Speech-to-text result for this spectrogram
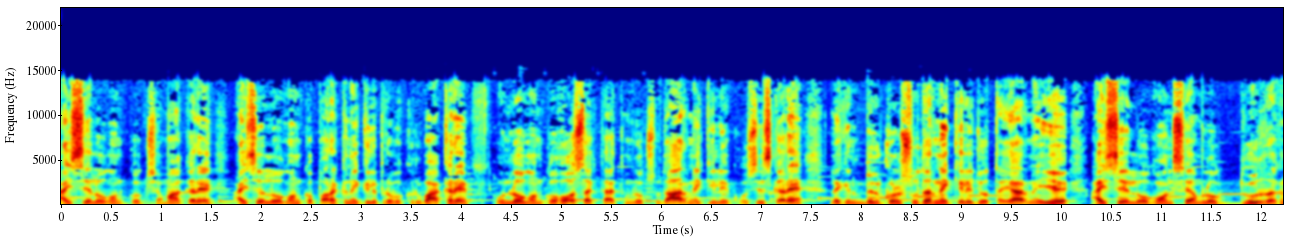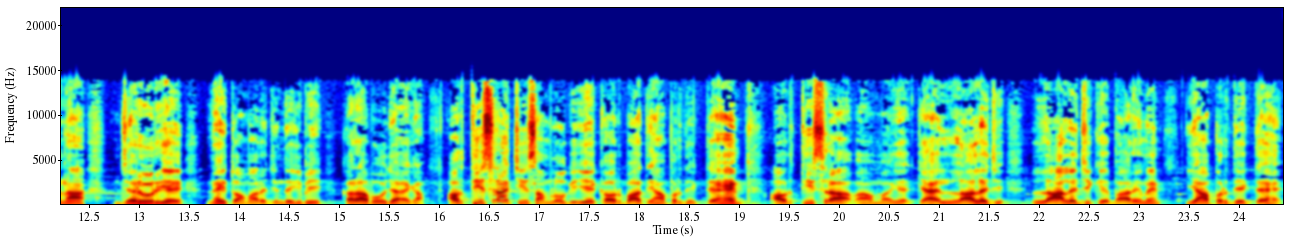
ऐसे लोगों को क्षमा करे, ऐसे लोगों को परखने के लिए प्रभु कृपा करे। उन लोगों को हो सकता है तुम लोग सुधारने के लिए कोशिश करें, लेकिन बिल्कुल सुधरने के लिए जो तैयार नहीं है, ऐसे लोगों से हम लोग दूर रखना ज़रूरी है, नहीं तो हमारा ज़िंदगी भी खराब हो जाएगा। और तीसरा चीज़ हम लोग एक और बात यहाँ पर देखते हैं और तीसरा क्या है? लालच। लालच के बारे में यहाँ पर देखते हैं।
